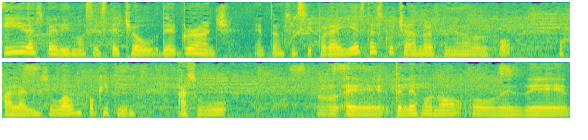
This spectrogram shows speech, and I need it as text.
y despedimos este show de grunge. Entonces si por ahí está escuchando el señor Adolfo, ojalá le suba un poquitín a su eh, teléfono o desde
